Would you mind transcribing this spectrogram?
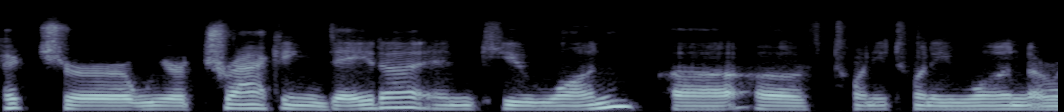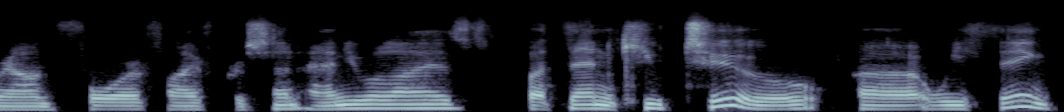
picture, we are tracking data in Q1 uh, of 2021 around 4 or 5% annualized. But then Q2, uh, we think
